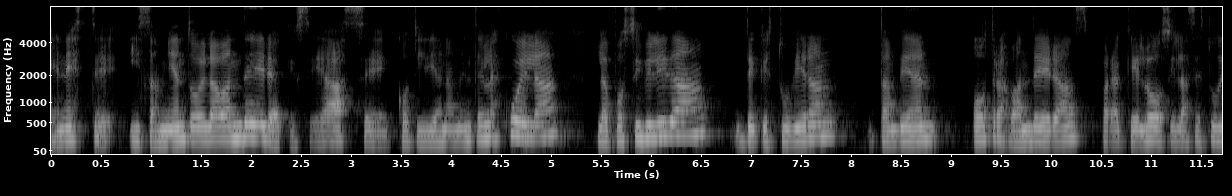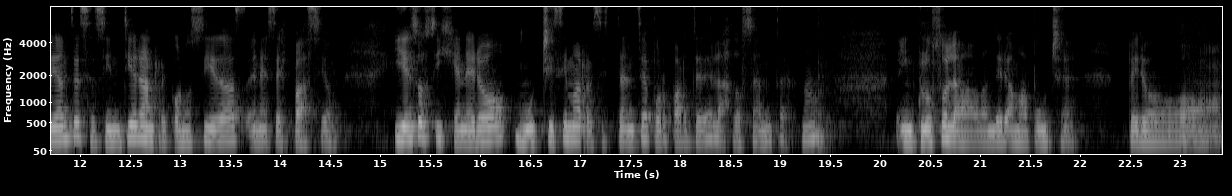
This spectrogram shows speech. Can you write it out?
en este izamiento de la bandera que se hace cotidianamente en la escuela, la posibilidad de que estuvieran también otras banderas para que los y las estudiantes se sintieran reconocidas en ese espacio. Y eso sí generó muchísima resistencia por parte de las docentes, ¿no? incluso la bandera mapuche. Pero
